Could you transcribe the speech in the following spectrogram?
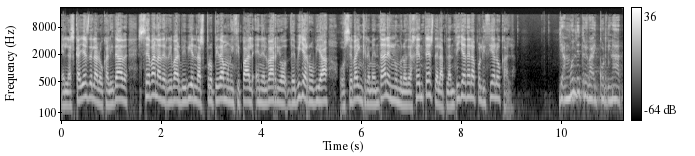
en las calles de la localidad. Se van a derribar viviendas propiedad municipal en el barrio de Villarrubia o se va a incrementar el número de agentes de la plantilla de la policía local. I amb molt de treball coordinat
